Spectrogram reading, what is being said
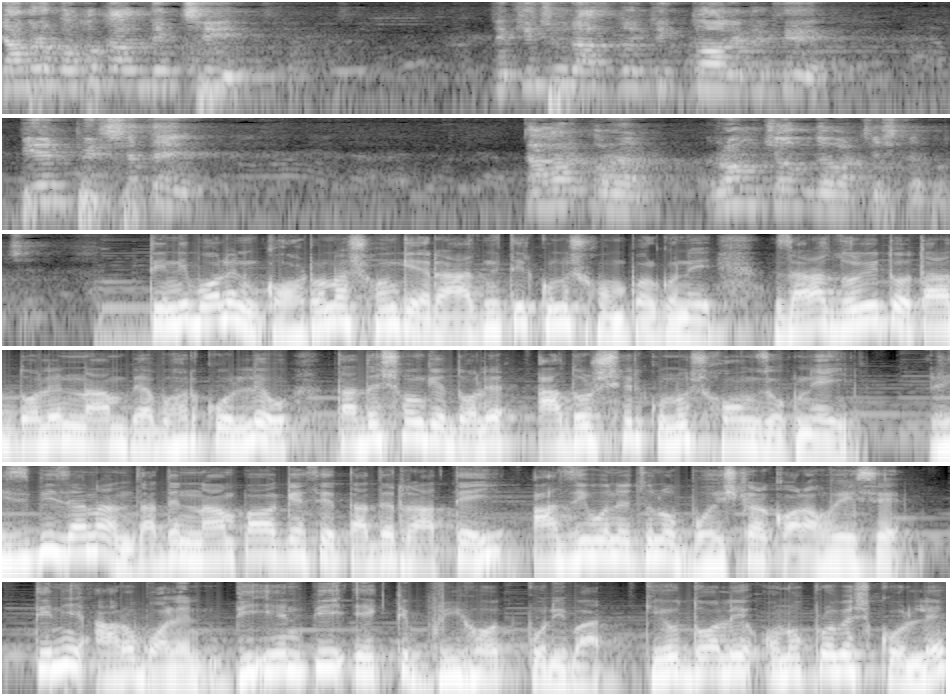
যে আমরা গতকাল দেখছি যে কিছু রাজনৈতিক দল এটাকে বিএনপির সাথে কালার করার রং চং দেওয়ার চেষ্টা করছে। তিনি বলেন, ঘটনার সঙ্গে রাজনীতির কোনো সম্পর্ক নেই। যারা জড়িত, তারা দলের নাম ব্যবহার করলেও তাদের সঙ্গে দলের আদর্শের কোনো সংযোগ নেই। রিজবি জানান, যাদের নাম পাওয়া গেছে তাদের রাতেই আজীবনের জন্য বহিষ্কার করা হয়েছে। তিনি আরও বলেন, বিএনপি একটি বৃহৎ পরিবার। কেউ দলে অনুপ্রবেশ করলে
